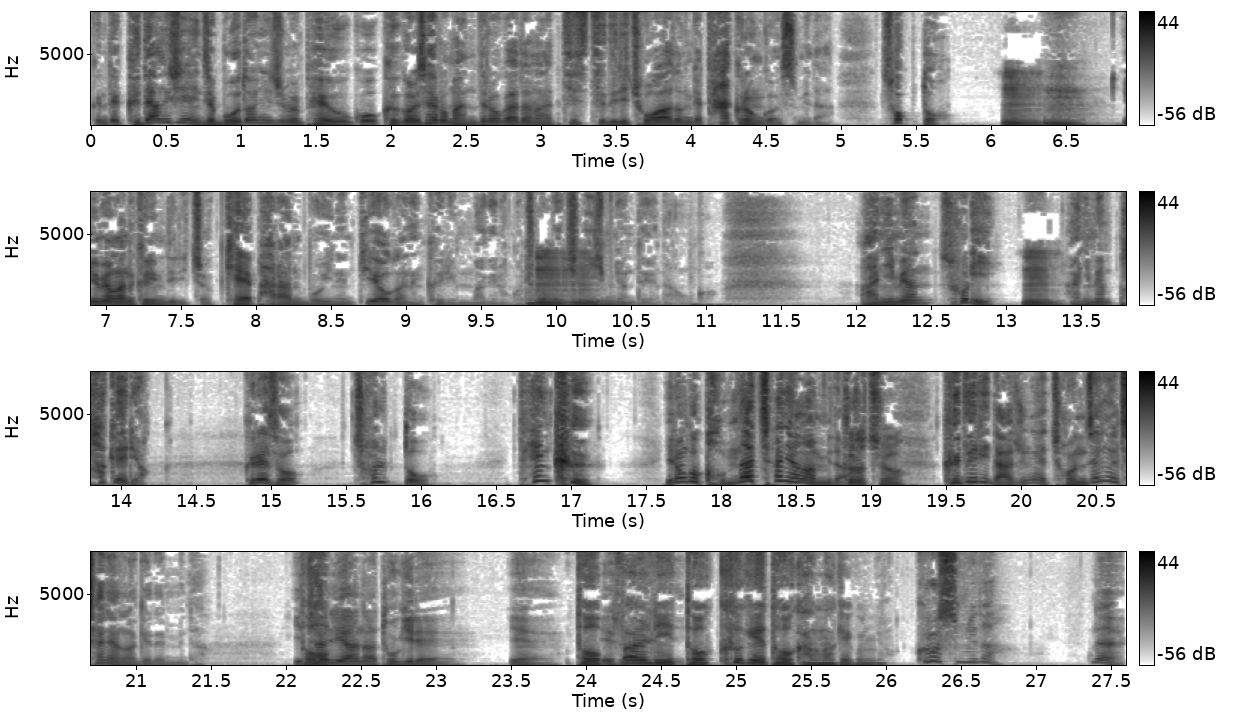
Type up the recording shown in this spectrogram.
근데 그 당시에 이제 모더니즘을 배우고 그걸 새로 만들어가던 아티스트들이 좋아하던 게 다 그런 거였습니다. 속도. 음. 유명한 그림들 있죠. 개발안 보이는 뛰어가는 그림 막 이런 거. 음, 1920년대에 나온 거. 아니면 소리. 음. 아니면 파괴력. 그래서 철도, 탱크 이런 거 겁나 찬양합니다. 그렇죠. 그들이 나중에 전쟁을 찬양하게 됩니다. 이탈리아나 독일의 예. 더 예술가들이. 빨리, 더 크게, 더 강하게군요. 그렇습니다. 네.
